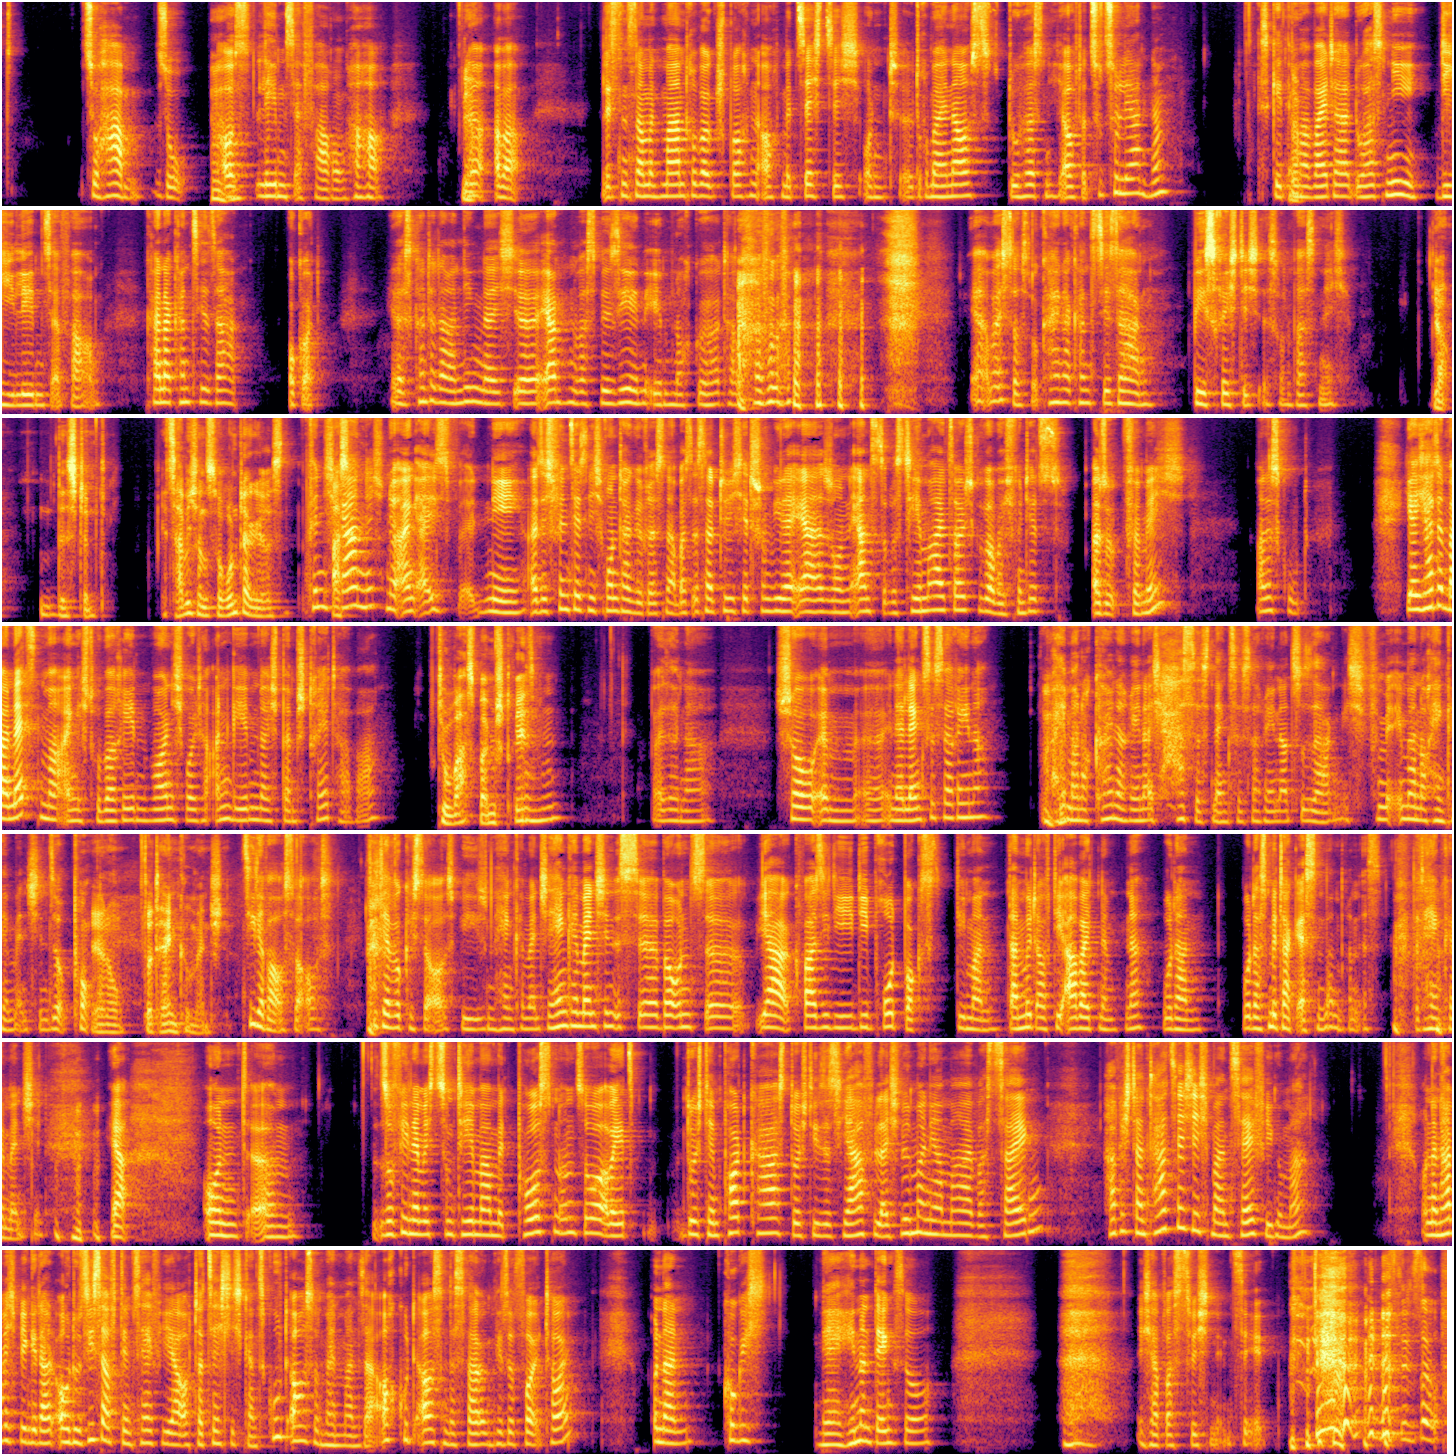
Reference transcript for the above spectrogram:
zu haben. So Mhm. aus Lebenserfahrung. Haha. Ja. Ja. aber letztens noch mit Mom drüber gesprochen, auch mit 60 und äh, drüber hinaus. Du hörst nicht auf, dazu zu lernen. Ne? Es geht Ja. immer weiter. Du hast nie die Lebenserfahrung. Keiner kann es dir sagen. Oh Gott. Ja, das könnte daran liegen, dass ich äh, Ernten, was wir sehen, eben noch gehört habe. ja, aber ist doch so. Keiner kann es dir sagen, wie es richtig ist und was nicht. Ja, das stimmt. Jetzt habe ich uns so runtergerissen. Finde ich Was? gar nicht. Nö, ich, nee, also ich finde es jetzt nicht runtergerissen, aber es ist natürlich jetzt schon wieder eher so ein ernsteres Thema als solch. Aber ich finde jetzt, also für mich, alles gut. Ja, ich hatte beim letzten Mal eigentlich drüber reden wollen. Ich wollte angeben, dass ich beim Sträter war. Du warst beim Stret. Mhm. Bei seiner Show im, äh, in der Längstes Arena. War Mhm. immer noch Köln Arena. Ich hasse es, Längstes Arena zu sagen. Ich finde immer noch Henkelmännchen. So, Punkt. Genau, das Henkelmännchen. Sieht aber auch so aus. Sieht ja wirklich so aus wie so ein Henkelmännchen. Henkelmännchen ist äh, bei uns äh, ja quasi die, die Brotbox, die man dann mit auf die Arbeit nimmt, ne? Wo dann, wo das Mittagessen dann drin ist. Das Henkelmännchen. ja. Und ähm, so viel nämlich zum Thema mit Posten und so, aber jetzt durch den Podcast, durch dieses Jahr, vielleicht will man ja mal was zeigen, habe ich dann tatsächlich mal ein Selfie gemacht. Und dann habe ich mir gedacht, oh, du siehst auf dem Selfie ja auch tatsächlich ganz gut aus und mein Mann sah auch gut aus und das war irgendwie so voll toll. Und dann gucke ich näher hin und denke so, ich habe was zwischen den Zähnen. das ist so.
